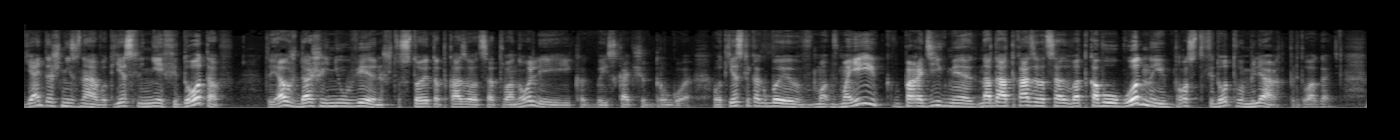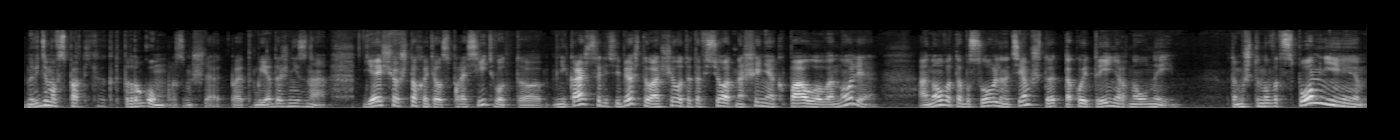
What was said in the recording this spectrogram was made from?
я даже не знаю, вот если не Федотов, то я уже даже не уверен, что стоит отказываться от Ваноли и как бы искать что-то другое. Вот если как бы в, в моей парадигме надо отказываться от кого угодно и просто Федотову миллиард предлагать. Но, видимо, в Спартаке как-то по-другому размышляют, поэтому я даже не знаю. Я еще что хотел спросить, вот э, не кажется ли тебе, что вообще вот это все отношение к Паулу Ваноли, оно вот обусловлено тем, что это такой тренер noname? Потому что, ну вот вспомни,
